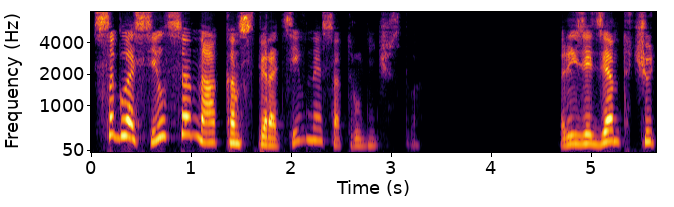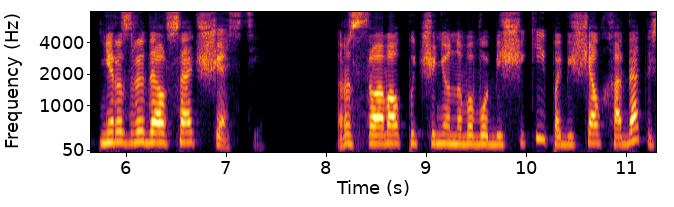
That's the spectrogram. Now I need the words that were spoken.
согласился на конспиративное сотрудничество. Резидент чуть не разрыдался от счастья. расцеловал подчиненного в обе щеки и пообещал ходатайствовать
